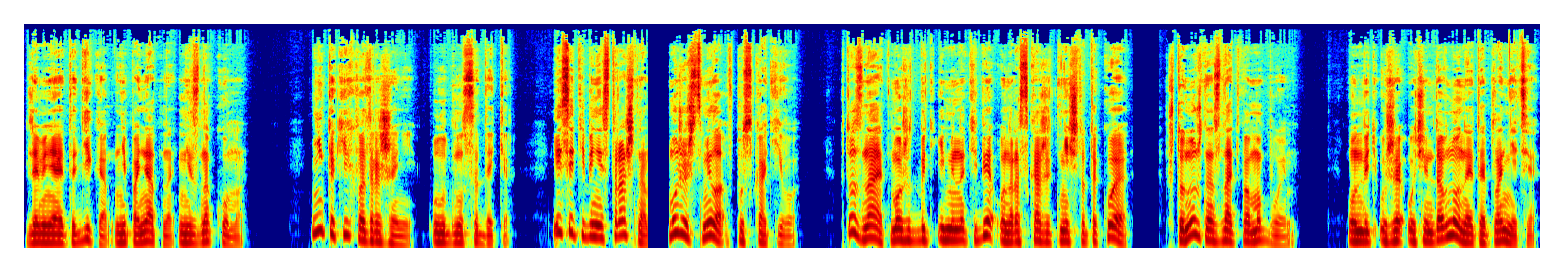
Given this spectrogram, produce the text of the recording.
Для меня это дико, непонятно, незнакомо. Никаких возражений, улыбнулся Деккер. Если тебе не страшно, можешь смело впускать его. Кто знает, может быть, именно тебе он расскажет нечто такое, что нужно знать вам обоим. Он ведь уже очень давно на этой планете.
